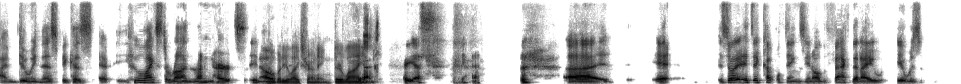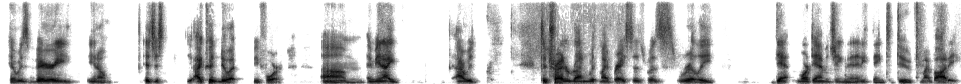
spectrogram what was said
I'm doing this because uh, who likes to run? Running hurts, you know. Nobody likes running. They're lying. Yeah. Yes. Yeah. uh, it so it's a couple things, you know, the fact that I it was it was very, you know, it's just I couldn't do it before. Um, I mean, I I would to try to run with my braces was really da- more damaging than anything to do to my body.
